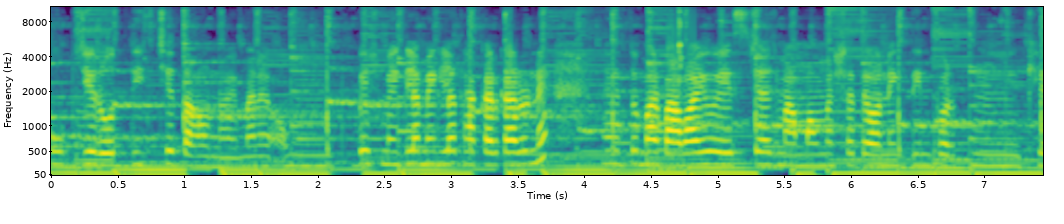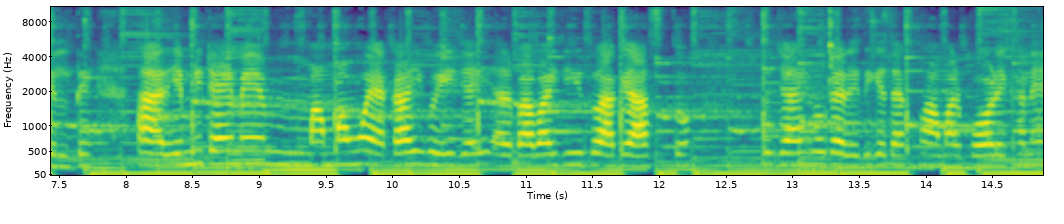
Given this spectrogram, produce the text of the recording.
খুব যে রোদ দিচ্ছে তাও নয়। মানে বেশ মেঘলা মেঘলা থাকার কারণে তোমার বাবাইও এসছে আজ মামামার সাথে অনেক দিন পর খেলতে। আর এমনি টাইমে মামাও একাই হয়ে যায়, আর বাবাই যেহেতু আগে আসতো, তো যাই হোক, আর এদিকে দেখো আমার বর এখানে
